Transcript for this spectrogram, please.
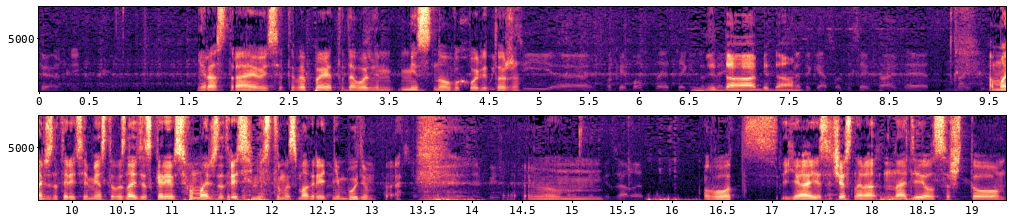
Yeah. 50. Не расстраивайся. ТВП это довольно мясно выходит тоже. Беда, беда. the gas at the same time at 19 А матч за третье место? Вы знаете, скорее всего, матч за третье место мы смотреть не будем. Эм, Вот. Я, если честно, надеялся, что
